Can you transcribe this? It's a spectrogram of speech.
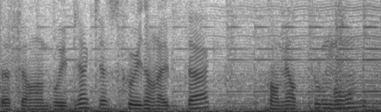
De faire un bruit bien casse-couille dans l'habitacle, t'emmerdes tout le monde.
